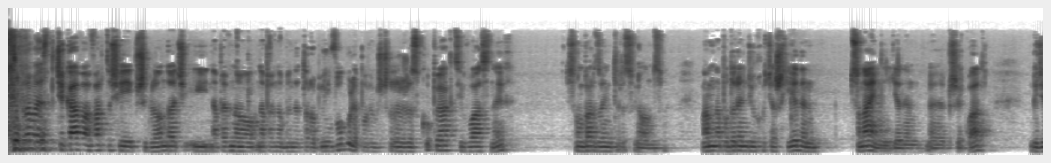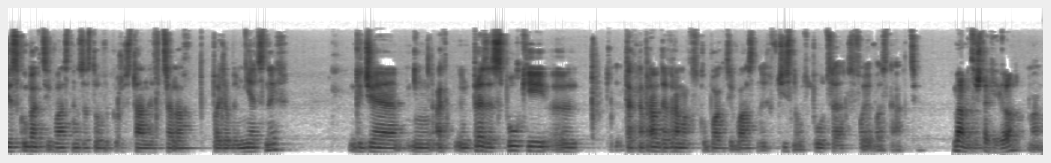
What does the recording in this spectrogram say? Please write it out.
Sprawa jest ciekawa, warto się jej przyglądać i na pewno, na pewno będę to robił. W ogóle powiem szczerze, że skupy akcji własnych są bardzo interesujące. Mam na podorędziu chociaż jeden, co najmniej jeden e, przykład, gdzie skup akcji własnych został wykorzystany w celach, powiedziałbym, niecnych, gdzie mm, prezes spółki y, tak naprawdę w ramach skupu akcji własnych wcisnął spółce swoje własne akcje. Mamy coś takiego. Mamy.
